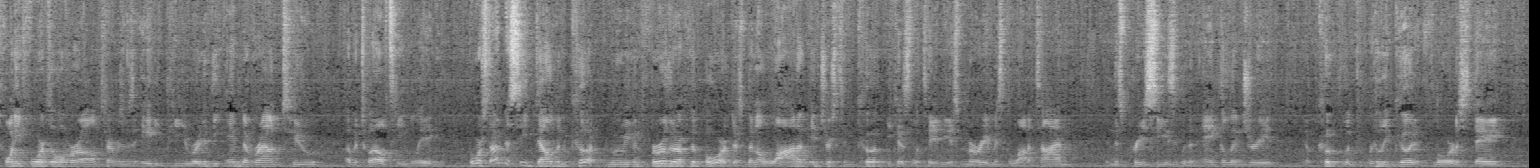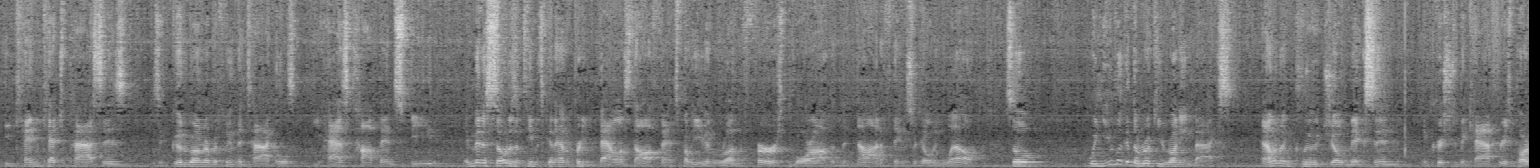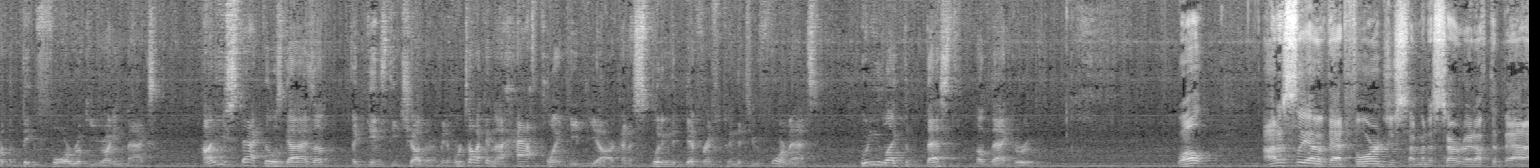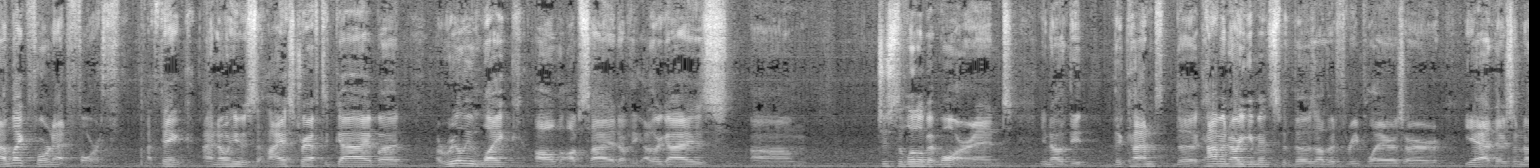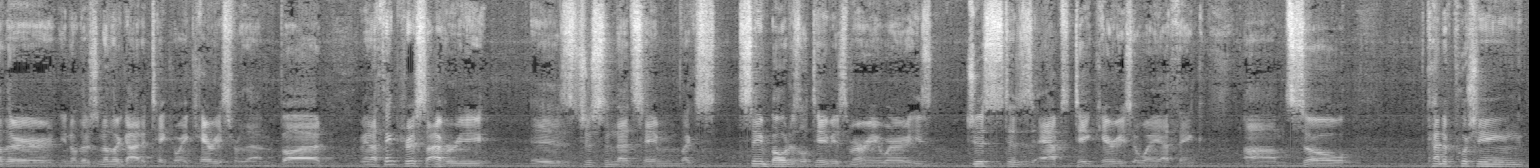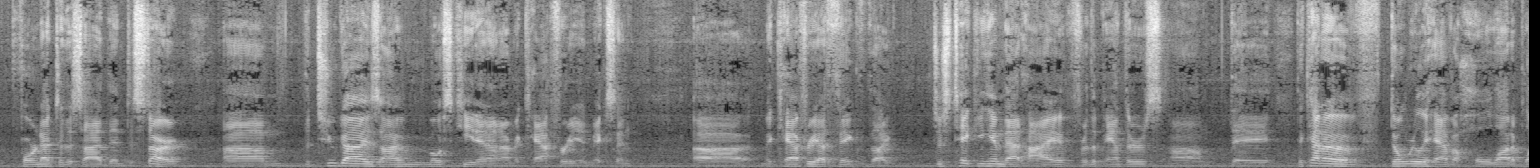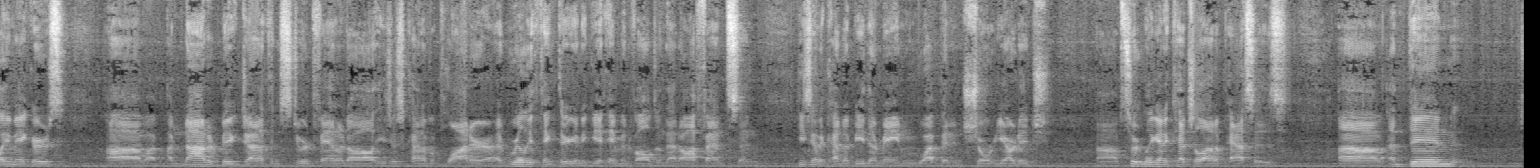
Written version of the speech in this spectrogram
24th overall in terms of his ADP. We're at the end of round two of a 12 team league. But we're starting to see Dalvin Cook move even further up the board. There's been a lot of interest in Cook because Latavius Murray missed a lot of time in this preseason with an ankle injury. You know, Cook looked really good at Florida State. He can catch passes. He's a good runner between the tackles. He has top end speed. And Minnesota's a team that's going to have a pretty balanced offense, probably even run first more often than not if things are going well. So when you look at the rookie running backs, and I'm going to include Joe Mixon and Christian McCaffrey as part of the big four rookie running backs. How do you stack those guys up against each other? I mean, if we're talking a half point PPR, kind of splitting the difference between the two formats, who do you like the best of that group? Well, honestly, out of that four, just I'm going to start right off the bat. I like Fournette fourth. I think I know he was the highest drafted guy, but I really like all the upside of the other guys um, just a little bit more. And you know the the con- the common arguments with those other three players are yeah, there's another you know there's another guy to take away carries for them, but I mean I think Chris Ivory is just in that same like same boat as Latavius Murray, where he's just as apt to take carries away. I think um, so. Kind of pushing Fournette to the side then to start. Um, the two guys I'm most keyed in on are McCaffrey and Mixon. Uh, McCaffrey, I think, like just taking him that high for the Panthers, um, they they kind of don't really have a whole lot of playmakers. Um, I'm not a big Jonathan Stewart fan at all. He's just kind of a plotter. I really think they're going to get him involved in that offense, and he's going to kind of be their main weapon in short yardage. Uh, certainly going to catch a lot of passes. Uh, and then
